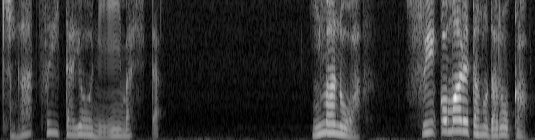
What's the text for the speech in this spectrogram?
気がついたように言いました「今のは吸い込まれたのだろうか」「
